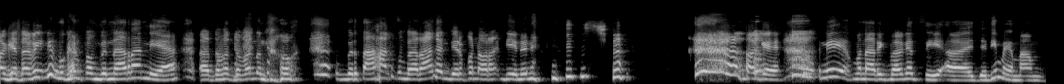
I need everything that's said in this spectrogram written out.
Oke, tapi ini bukan pembenaran ya, eh, teman-teman untuk bertahap sembarangan biarpun orang di Indonesia. Oke, ini menarik banget sih. Uh, jadi memang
